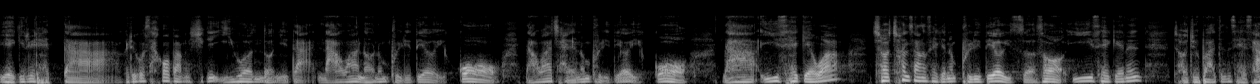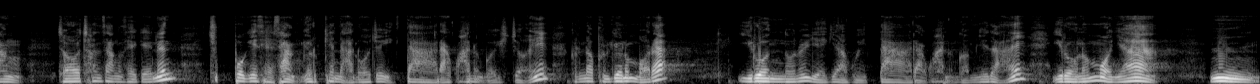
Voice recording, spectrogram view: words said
얘기를 했다. 그리고 사고방식이 이원론이다. 나와 너는 분리되어 있고, 나와 자연은 분리되어 있고, 나, 이 세계와 저 천상 세계는 분리되어 있어서 이 세계는 저주받은 세상, 저 천상 세계는 축복의 세상, 이렇게 나누어져 있다라고 하는 것이죠. 그러나 불교는 뭐라? 이론론을 얘기하고 있다라고 하는 겁니다. 이론은 뭐냐? 음,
